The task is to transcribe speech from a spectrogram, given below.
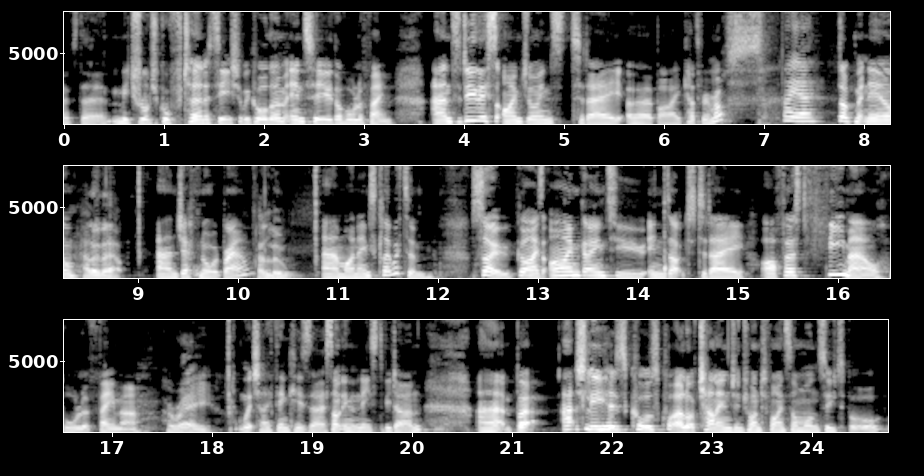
of the meteorological fraternity, shall we call them, into the Hall of Fame. And to do this, I'm joined today uh, by Catherine Ross. Hiya. Doug McNeil. Hello there. And Jeff Norwood Brown. Hello and my name's Claire Witham. So, guys, I'm going to induct today our first female Hall of Famer. Hooray! Which I think is uh, something that needs to be done, uh, but actually has caused quite a lot of challenge in trying to find someone suitable.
